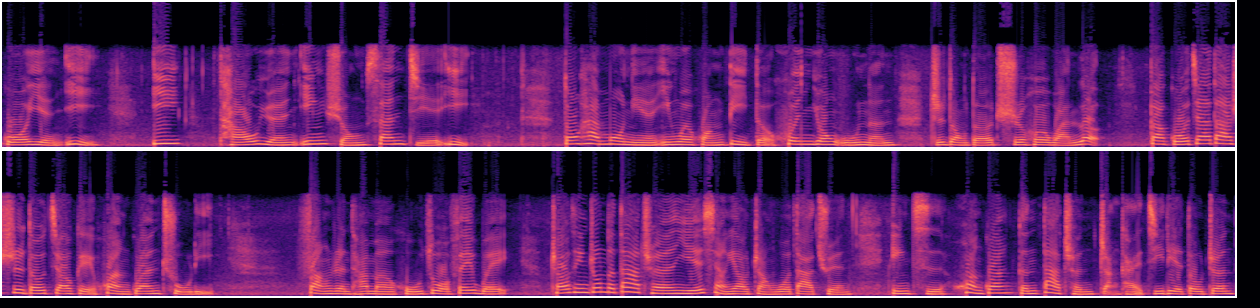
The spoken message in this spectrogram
国演义》一桃园英雄三结义。东汉末年，因为皇帝的昏庸无能，只懂得吃喝玩乐，把国家大事都交给宦官处理，放任他们胡作非为。朝廷中的大臣也想要掌握大权，因此宦官跟大臣展开激烈斗争，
